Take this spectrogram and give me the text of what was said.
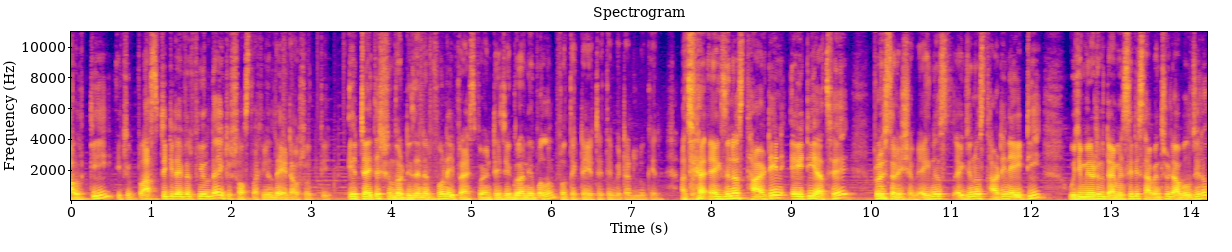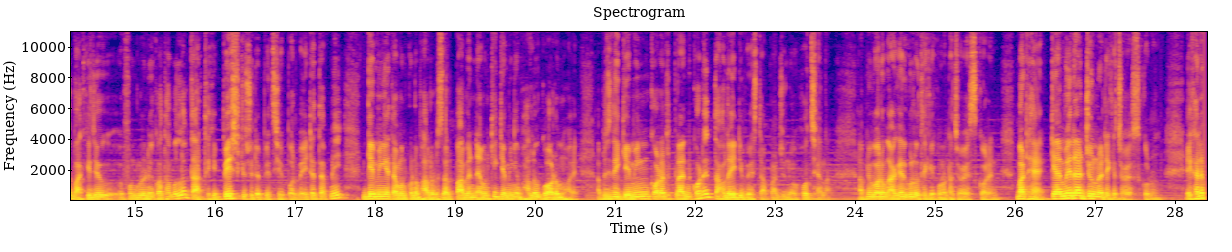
বাল্কি একটু প্লাস্টিকি টাইপের ফিল দেয়, একটু সস্তা ফিল দেয়, এটাও সত্যি। এর চাইতে সুন্দর ডিজাইনের ফোন এই প্রাইস পয়েন্টে যেগুলো নিয়ে বললাম, প্রত্যেকটা এর চাইতে বেটার লুকের আচ্ছা এক্সিনোস থার্টিন এইটি আছে প্রসেসর হিসেবে। এক্সিনোস এক্সিনোস থার্টিন এইটি ওই যে MediaTek Dimensity seven three double zero বাকি যে ফোনগুলো নিয়ে কথা বললাম, তার থেকে বেশ কিছুটা পিছিয়ে পড়বে। এটাতে আপনি গেমিংয়ে তেমন কোনো ভালো রেজাল্ট পাবেন না, এমনকি গেমিংয়ে ভালো গরম হয়। আপনি যদি গেমিং করার প্ল্যান করেন, তাহলে এই ডিভাইসটা আপনার জন্য হচ্ছে না। আপনি বরং আগেরগুলো থেকে কোনোটা চয়েস করেন। বাট হ্যাঁ ক্যামেরার জন্য এটাকে চয়েস করুন। এখানে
